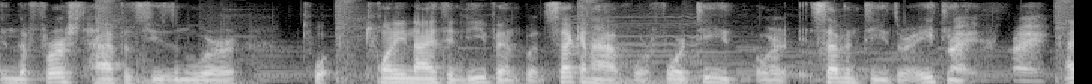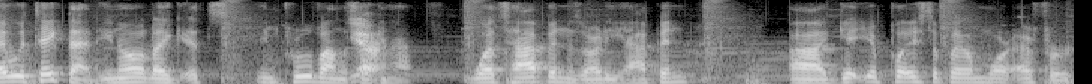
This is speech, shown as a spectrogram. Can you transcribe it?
in the first half of the season were tw- 29th in defense, but second half were 14th or 17th or 18th. Right. Right. I would take that. You know, like it's improve on the Yeah. second half. What's happened has already happened. Uh, get your players to play with more effort.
